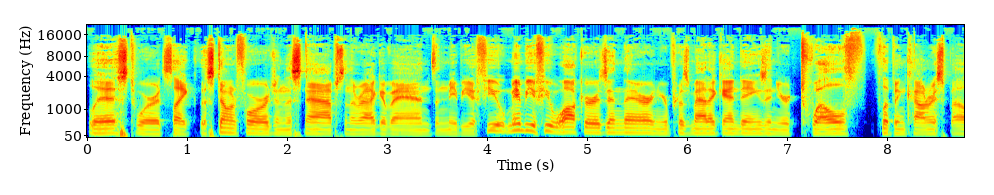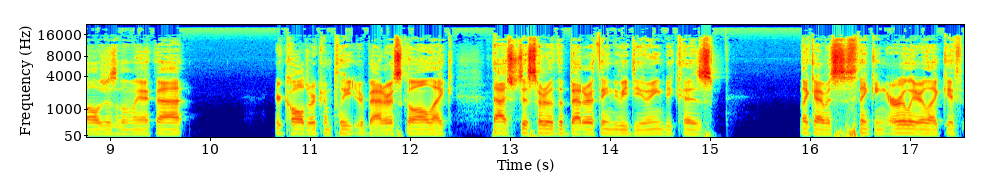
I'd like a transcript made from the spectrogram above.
list, where it's like the Stoneforge and the Snaps and the Ragavans and maybe a few, maybe a few Walkers in there and your Prismatic Endings and your 12 flipping counter spells or something like that. Your Kaldra Compleat, your Batterskull, Like, that's just sort of the better thing to be doing because like I was just thinking earlier, like if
